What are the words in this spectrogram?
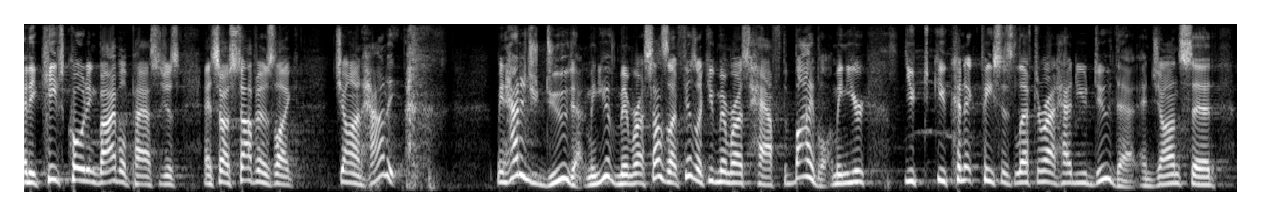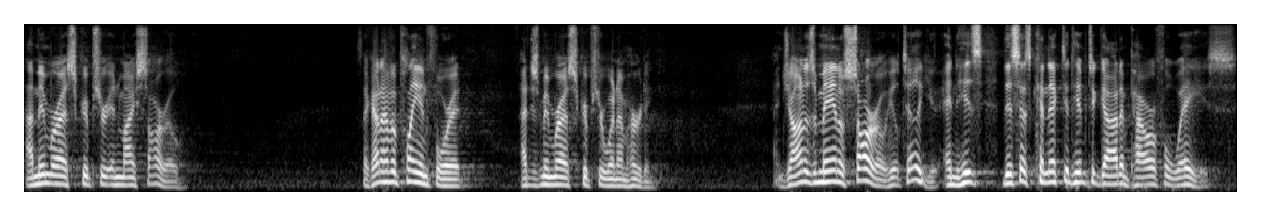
And he keeps quoting Bible passages. And so I stopped and I was like, John, how did. I mean, how did you do that? I mean, you've memorized, sounds like, feels like you've memorized half the Bible. I mean, you're, you, you connect pieces left and right. How do you do that? And John said, I memorize scripture in my sorrow. It's like, I don't have a plan for it. I just memorize scripture when I'm hurting. And John is a man of sorrow, he'll tell you. And his, this has connected him to God in powerful ways.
